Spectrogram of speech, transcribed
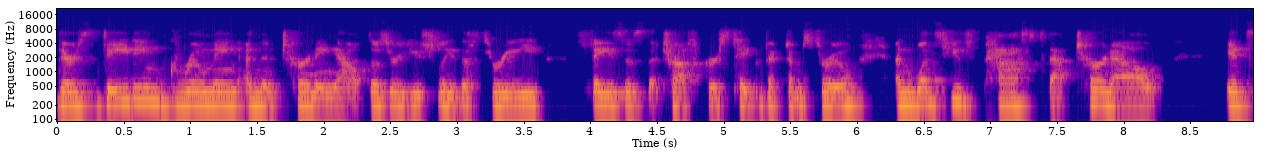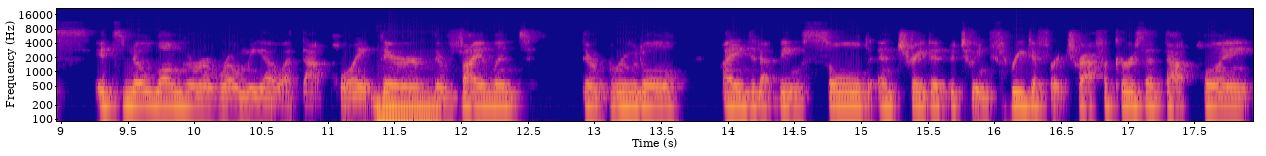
there's dating, grooming, and then turning out. Those are usually the three phases that traffickers take victims through. And once you've passed that turnout, it's it's no longer a Romeo at that point. They're mm. they're violent, they're brutal. I ended up being sold and traded between three different traffickers at that point.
